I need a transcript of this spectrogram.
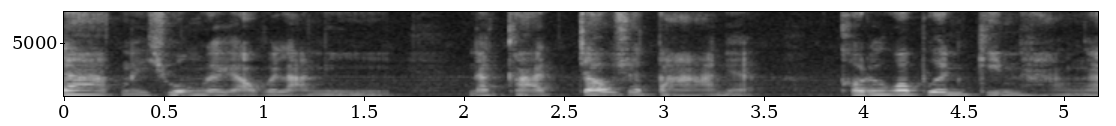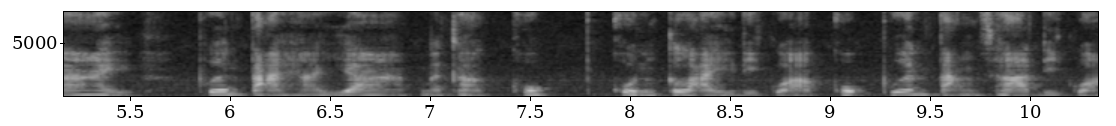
ยากในช่วงระยะเวลานี้ นะคะ เจ้าชะตาเนี่ยเขาเรียกว่าเพื่อนกินหาง่าย เพื่อนตายหายากนะคะคบคนไกลดีกว่าคบเพื่อนต่างชาติดีกว่า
